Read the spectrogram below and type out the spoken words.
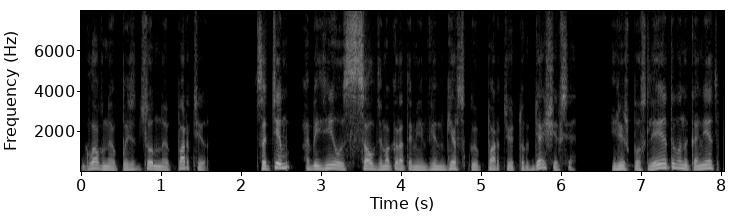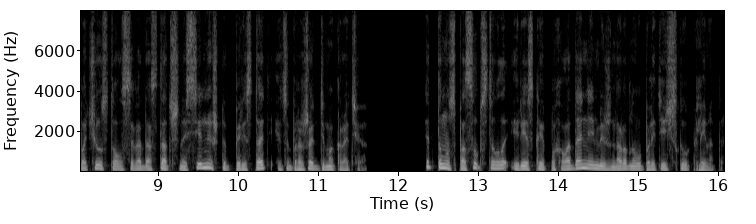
главную оппозиционную партию, затем объединилась с социал-демократами в Венгерскую партию трудящихся и лишь после этого, наконец, почувствовал себя достаточно сильной, чтобы перестать изображать демократию. Этому способствовало и резкое похолодание международного политического климата.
